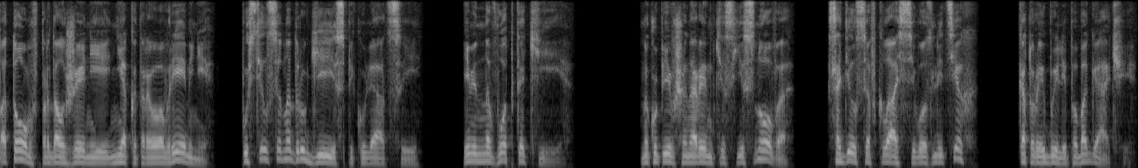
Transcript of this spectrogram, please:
Потом, в продолжении некоторого времени, пустился на другие спекуляции. Именно вот какие. Накупивший на рынке съестного, садился в классе возле тех, которые были побогаче,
